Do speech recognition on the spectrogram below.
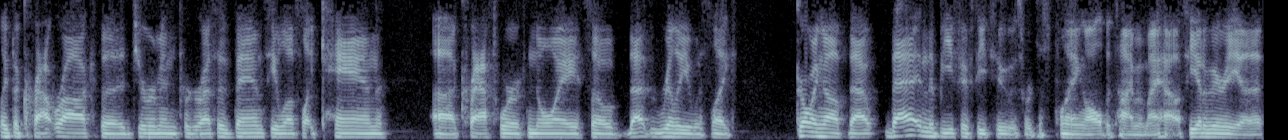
like the Krautrock, the German progressive bands. He loves like Can, uh Kraftwerk, Neu. So that really was like growing up that that and the B52s were just playing all the time in my house. He had a very uh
